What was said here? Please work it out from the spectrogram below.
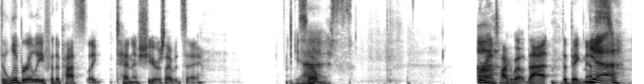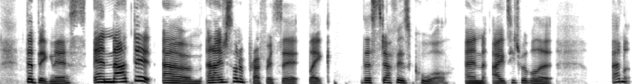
deliberately for the past like 10 ish years, I would say. Yes. We're Ah. going to talk about that, the bigness. Yeah, the bigness. And not that um and I just want to preface it like this stuff is cool. And I teach people that I don't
